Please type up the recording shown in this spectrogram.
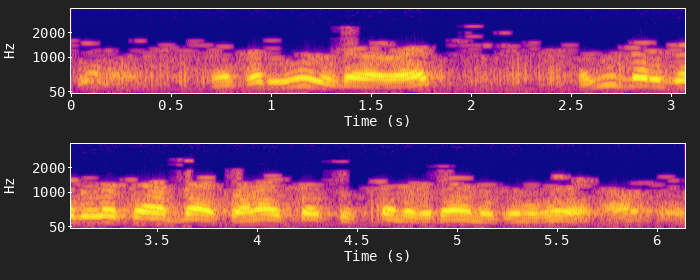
chimney. That's what he used, all right. And you'd better get a look out back while I check the extent of the damage in here. Okay.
